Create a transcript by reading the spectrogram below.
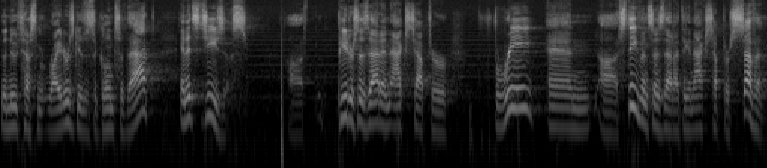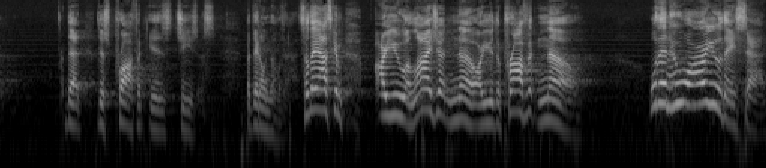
the New Testament writers gives us a glimpse of that, and it's Jesus. Uh, Peter says that in Acts chapter 3, and uh, Stephen says that, I think, in Acts chapter 7. that this prophet is Jesus. But they don't know that. So they ask him, Are you Elijah? No. Are you the prophet? No. Well, then who are you? They said.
